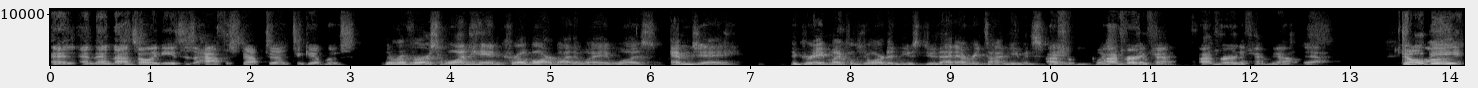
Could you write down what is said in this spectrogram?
and and then that's all he needs is a half a step to to get loose. The reverse one hand crowbar, by the way, was MJ The great Michael Jordan used to do that every time he would spin. I've, I've heard of him. I've heard of him. Yeah. Yeah. Dobbie,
